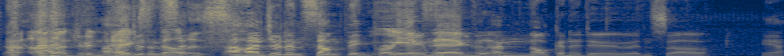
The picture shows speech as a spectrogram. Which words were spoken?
a hundred a X hundred and dollars. so- a hundred and something per Yeah, game, which exactly. you, I'm not gonna do, and so yeah.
